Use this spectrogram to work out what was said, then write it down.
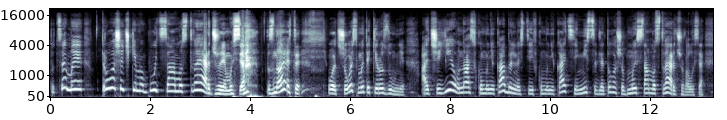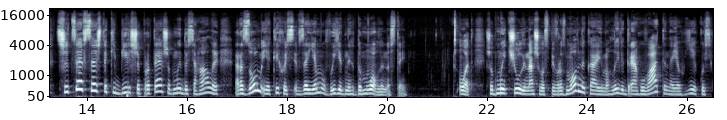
то це ми трошечки, мабуть, самостверджуємося. Знаєте? От, що ось ми такі розумні. А чи є у нас в комунікабельності і в комунікації місце для того, щоб ми самостверджувалися? Чи це все ж таки більше про те, щоб ми досягали разом якихось взаємовигідних домовленостей? От, щоб ми чули нашого співрозмовника і могли відреагувати на його якусь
